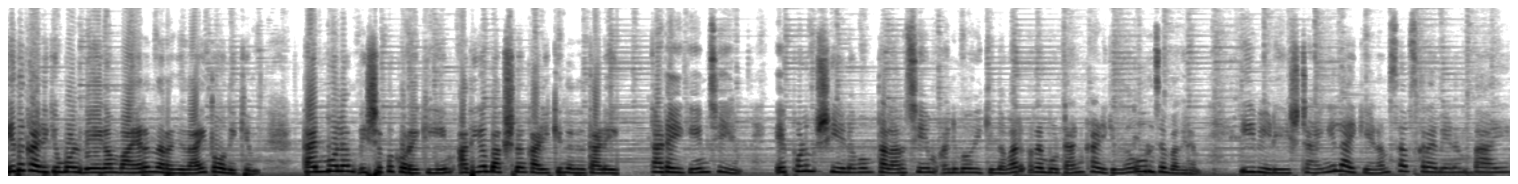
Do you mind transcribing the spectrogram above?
ഇത് കഴിക്കുമ്പോൾ വേഗം വയറ് നിറഞ്ഞതായി തോന്നിക്കും. തന്മൂലം വിശപ്പ് കുറയ്ക്കുകയും അധികം ഭക്ഷണം കഴിക്കുന്നത് തടയ തടയുകയും ചെയ്യും. എപ്പോഴും ക്ഷീണവും തളർച്ചയും അനുഭവിക്കുന്നവർ റംബൂട്ടാൻ കഴിക്കുന്നത് ഊർജം പകരും. ഈ വീഡിയോ ഇഷ്ടമായെങ്കിൽ ലൈക്ക് ചെയ്യണം സബ്സ്ക്രൈബ് ചെയ്യണം. ബൈ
